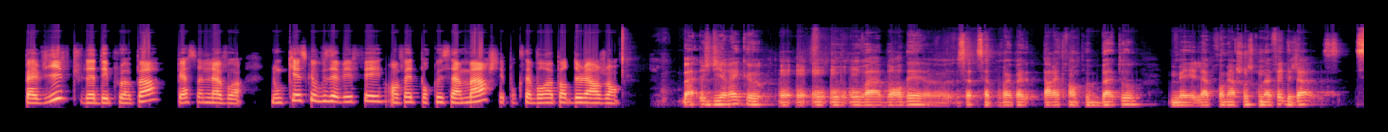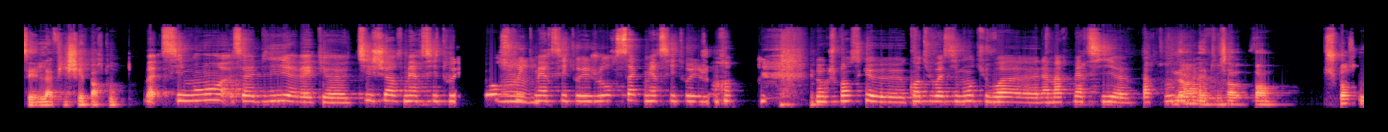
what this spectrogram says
pas vivre, tu la déploies pas, personne la voit. Donc qu'est-ce que vous avez fait, en fait, pour que ça marche et pour que ça vous rapporte de l'argent? Bah, je dirais que on, on- on- on va aborder, euh, ça, ça pourrait paraître un peu bateau, mais la première chose qu'on a fait déjà, c'est l'afficher partout. Bah, Simon s'habille avec euh, t-shirt merci tous les jours, sweat Mmh. merci tous les jours, sac merci tous les jours. Donc je pense que quand tu vois Simon, tu vois euh, la marque merci euh, partout. Non, mais tout ça, enfin, je pense que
